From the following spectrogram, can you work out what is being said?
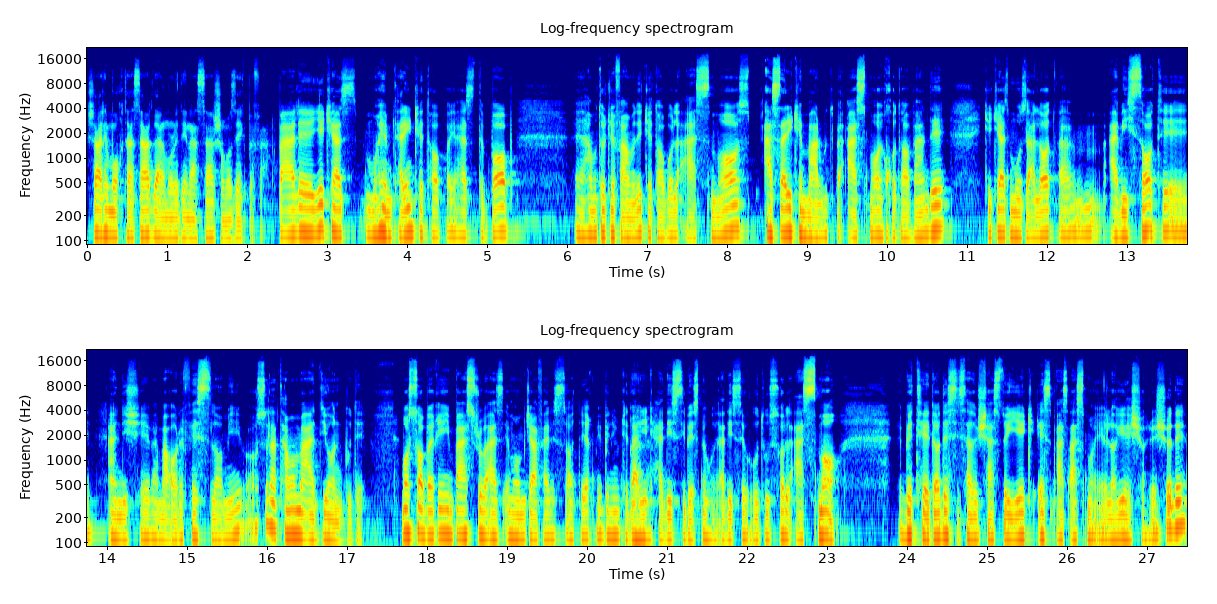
شرح مختصر در مورد این اثر شما ذکر بفرمایید. بله یکی از مهمترین کتاب های حضرت باب همونطور که فرمودید کتاب الاسماس اثری که مربوط به اسماء خداونده که یکی از مزلات و عویسات اندیشه و معارف اسلامی و اصولا تمام ادیان بوده ما سابقه این بحث رو از امام جعفر صادق می‌بینیم که در بله. یک حدیثی به اسم حدیث حدوث الاسما به تعداد 361 اسم از اسماء الهی اشاره شده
